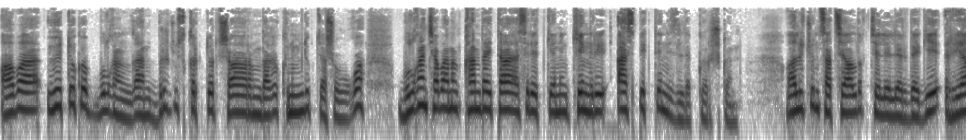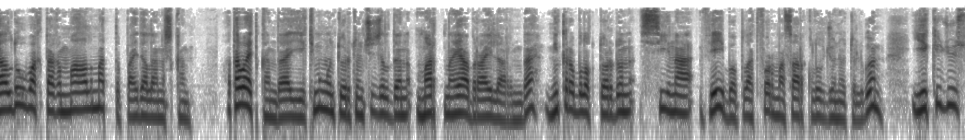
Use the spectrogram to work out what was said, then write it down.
аба өтө көп булганган бир жүз кырк төрт шаарындагы күнүмдүк жашоого булган чабанын кандай таасир эткенин кеңири аспекттен изилдеп көрүшкөн ал үчүн социалдык желелердеги реалдуу убактагы маалыматты пайдаланышкан. Атап айтканда эки миң он төртүнчү жылдын март ноябрь айларында микроблогдордун сина вейбо платформасы аркылуу жөнөтүлгөн эки жүз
